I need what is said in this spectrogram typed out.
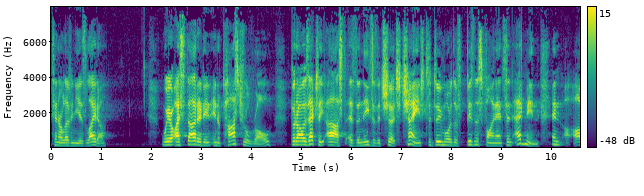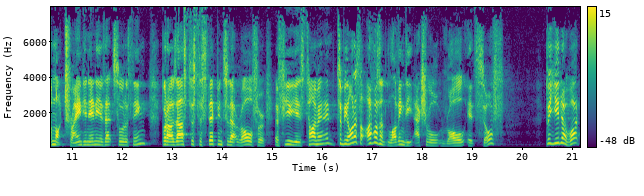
10 or 11 years later, where I started in, in a pastoral role, but I was actually asked, as the needs of the church changed, to do more of the business finance and admin. And I'm not trained in any of that sort of thing, but I was asked just to step into that role for a few years' time. And, and to be honest, I wasn't loving the actual role itself. But you know what?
